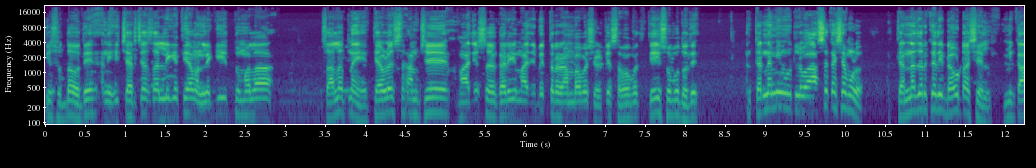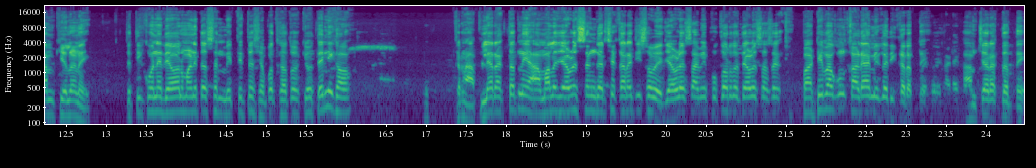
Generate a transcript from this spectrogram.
ते सुद्धा होते. आणि ही चर्चा चालली की त्या म्हणले की तुम्हाला चालत नाही. त्यावेळेस आमचे माझे सहकारी माझे मित्र रामबाबा शेळके सभापती तेही सोबत होते. आणि त्यांना मी म्हटलं "बा, असं कशामुळं? त्यांना जर कधी डाऊट असेल मी काम केलं नाही तर ती कोण्या देवाला मानित असेल मी तिथं शपथ खातो किंवा त्यांनी खावं. कारण आपल्या रक्तात नाही आम्हाला ज्यावेळेस संघर्ष करायची सवय ज्यावेळेस आम्ही पुकारतो त्यावेळेस असं पाठीमागून काड्या आम्ही कधी करत नाही. आमच्या रक्तात नाही.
